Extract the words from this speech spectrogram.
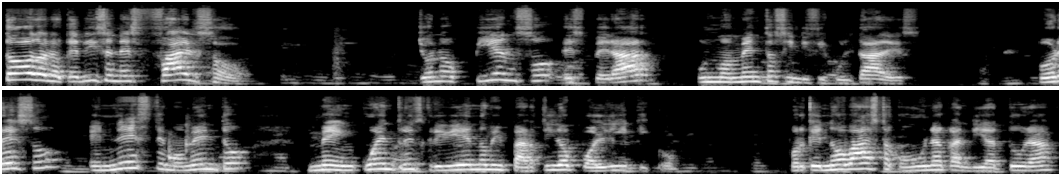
todo lo que dicen es falso. Yo no pienso esperar un momento sin dificultades. Por eso, en este momento, me encuentro inscribiendo mi partido político, porque no basta con una candidatura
